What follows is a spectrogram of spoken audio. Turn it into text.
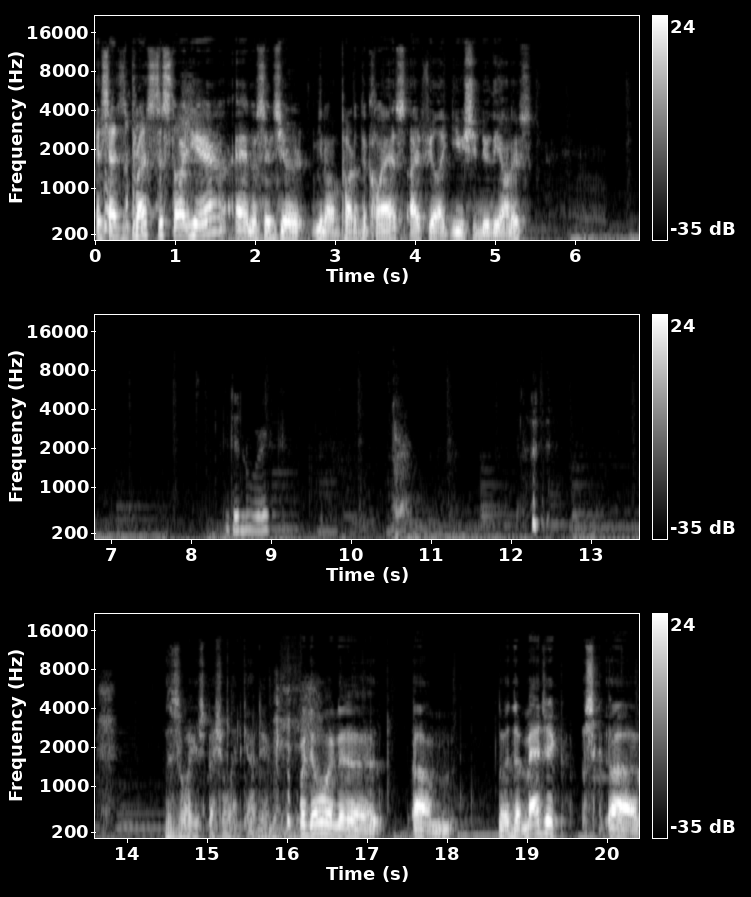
it says press to start here, and since you're, you know, part of the class, I feel like you should do the honors. It didn't work. This is why you're special ed, goddammit. We're doing uh, um, the the magic uh,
